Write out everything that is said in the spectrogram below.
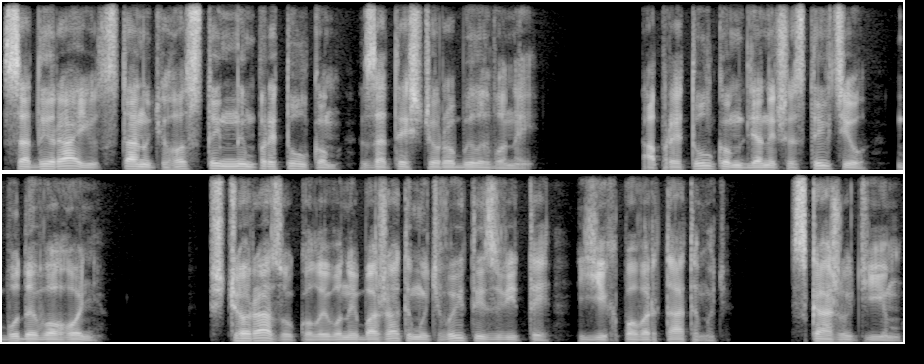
сади раю стануть гостинним притулком за те, що робили вони. А притулком для нечестивців буде вогонь. Щоразу, коли вони бажатимуть вийти звідти, їх повертатимуть. Скажуть їм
